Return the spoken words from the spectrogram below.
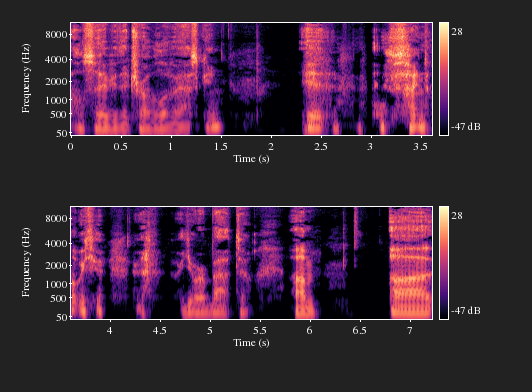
I'll save you the trouble of asking, it, I know you, you're about to. Um, uh,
